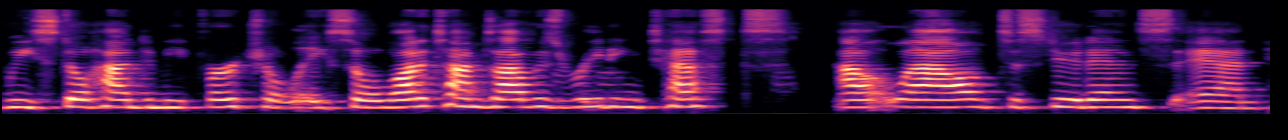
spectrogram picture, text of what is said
we still had to meet virtually. So a lot of times I was reading tests out loud to students and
